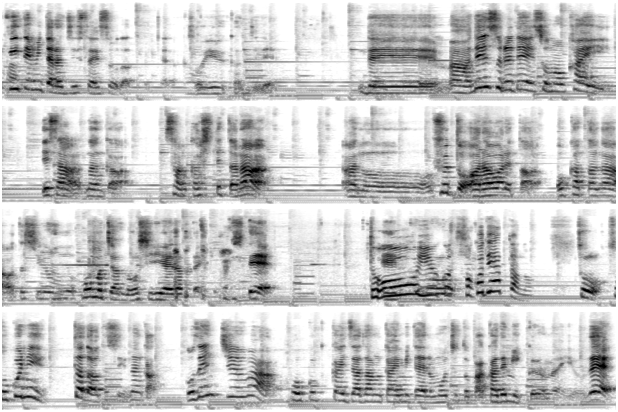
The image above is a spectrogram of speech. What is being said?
で聞いてみたら実際そうだったみたいなそういう感じで。でまあでそれでその会でさなんか参加してたらあのーふと現れたお方が私のもももちゃんのお知り合いだったりとかしてどういうこと、えっとそこであったの？そうそこにただ私なんか午前中は報告会座談会みたいなもうちょっとアカデミックな内容で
